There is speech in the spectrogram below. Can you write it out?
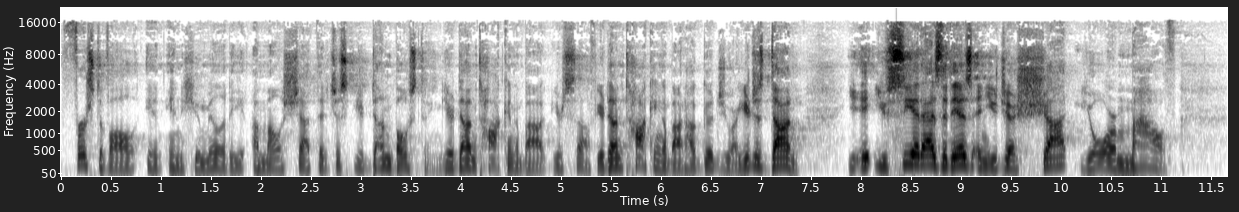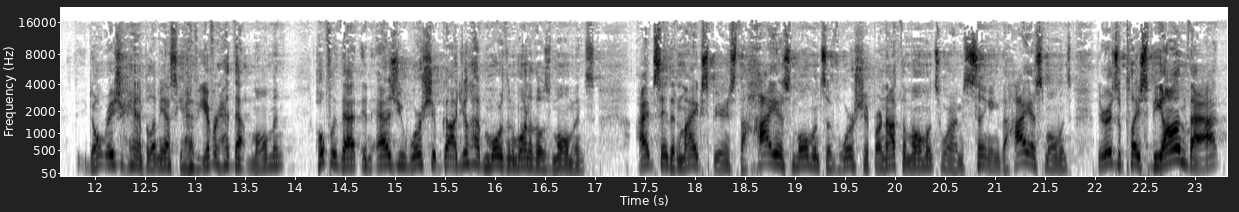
first of all, in, in humility, a mouth shut that just, you're done boasting. You're done talking about yourself. You're done talking about how good you are. You're just done. You, you see it as it is and you just shut your mouth. Don't raise your hand, but let me ask you have you ever had that moment? Hopefully, that, and as you worship God, you'll have more than one of those moments. I'd say that in my experience, the highest moments of worship are not the moments where I'm singing. The highest moments, there is a place beyond that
